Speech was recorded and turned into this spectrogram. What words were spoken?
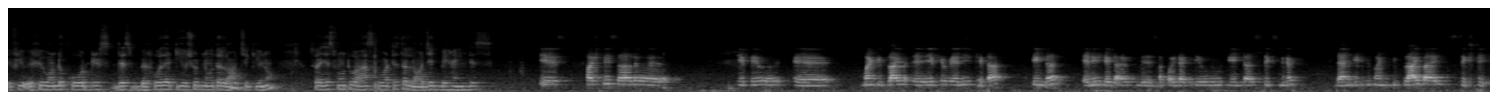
If you if you want to code this this before that you should know the logic you know so i just want to ask what is the logic behind this Yes, firstly, sir, uh, if you uh, multiply, uh, if you any data enter, any data, suppose that you enter 6 minutes, then it's multiplied by 60.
